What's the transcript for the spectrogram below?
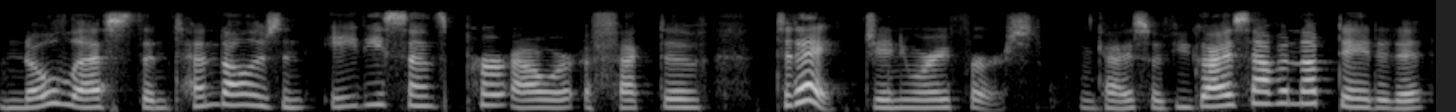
no less than $10.80 per hour effective today, January 1st. Okay, so if you guys haven't updated it,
